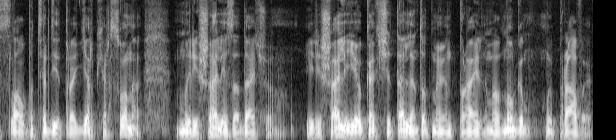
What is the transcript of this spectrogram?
Слава подтвердит про герб Херсона, мы решали задачу. И решали ее, как считали на тот момент правильно. Мы во многом мы правы.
